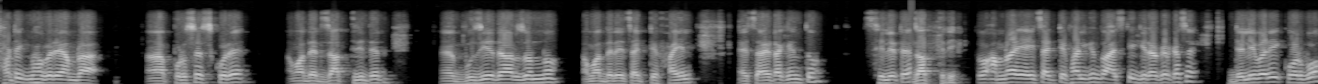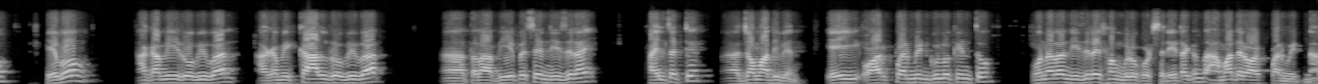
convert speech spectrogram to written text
সঠিকভাবে আমরা প্রসেস করে আমাদের যাত্রীদের বুঝিয়ে দেওয়ার জন্য আমাদের এই চারটে ফাইল এই চারটা কিন্তু সিলেটের যাত্রী। তো আমরা এই চারটে ফাইল কিন্তু আজকে গ্রাহকের কাছে ডেলিভারি করব এবং আগামী রবিবার, আগামী কাল রবিবার তারা ভিএফএস এ নিজেরাই ফাইল চারটে জমা দিবেন। এই ওয়ার্ক পারমিটগুলো কিন্তু ওনারা নিজেরাই সংগ্রহ করছেন। এটা কিন্তু আমাদের ওয়ার্ক পারমিট না।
